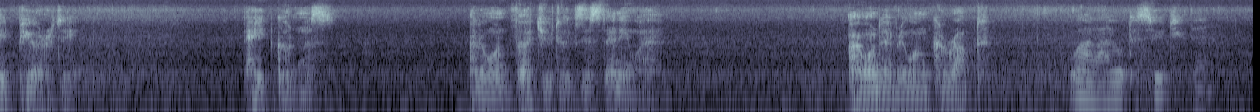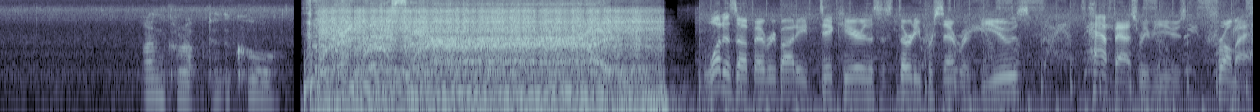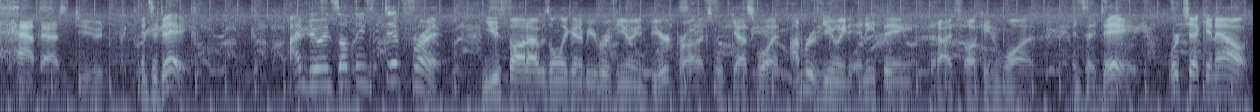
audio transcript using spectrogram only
hate purity. I hate goodness. I don't want virtue to exist anywhere. I want everyone corrupt. Well, I ought to suit you then. I'm corrupt to the core. What is up, everybody? Dick here. This is 30% reviews, half-ass reviews from a half-ass dude. And today, I'm doing something different. You thought I was only going to be reviewing beard products. Well, guess what? I'm reviewing anything that I fucking want. And today, we're checking out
